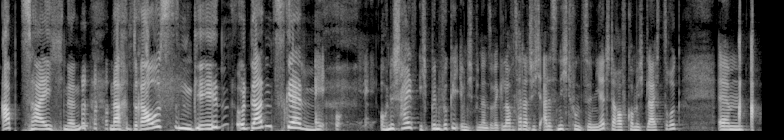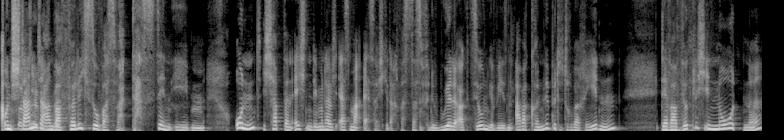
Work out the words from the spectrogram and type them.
abzeichnen, nach draußen gehen und dann scannen. Ey, oh, ey, ohne Scheiß, ich bin wirklich, und ich bin dann so weggelaufen. Es hat natürlich alles nicht funktioniert, darauf komme ich gleich zurück. Ähm, und stand da und war völlig so, was war das denn eben? Und ich habe dann echt, in dem Moment habe ich erstmal, erst habe ich gedacht, was ist das für eine weirde Aktion gewesen? Aber können wir bitte drüber reden? Der war wirklich in Not, ne?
